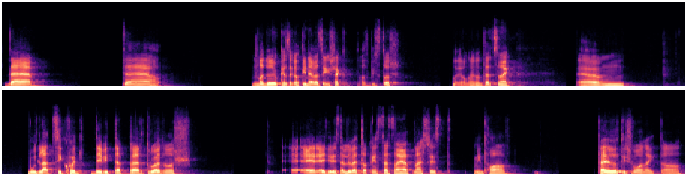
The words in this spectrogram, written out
de, de nagyon jók ezek a kinevezések, az biztos, nagyon-nagyon tetszenek. Úgy látszik, hogy David Tepper tulajdonos egyrészt elővette a pénztárcáját, másrészt, mintha fejlődött is volna itt a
